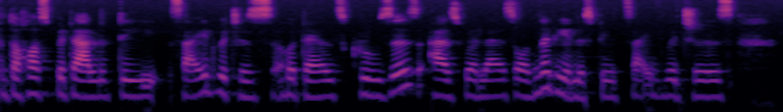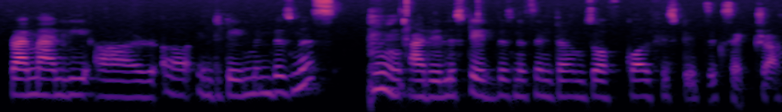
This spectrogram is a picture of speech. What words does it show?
the hospitality side, which is hotels, cruises, as well as on the real estate side, which is primarily our uh, entertainment business our real estate business in terms of golf estates, etc.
